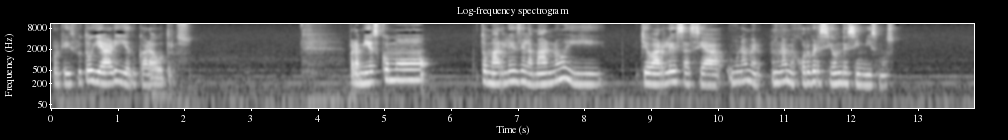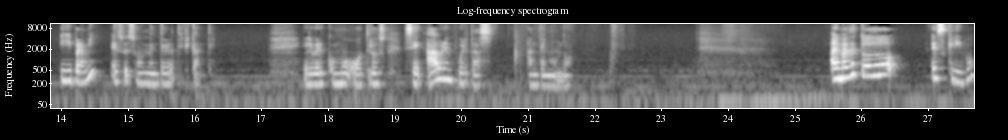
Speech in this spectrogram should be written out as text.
Porque disfruto guiar y educar a otros. Para mí es como tomarles de la mano y llevarles hacia una, una mejor versión de sí mismos. Y para mí eso es sumamente gratificante. El ver cómo otros se abren puertas ante el mundo. Además de todo, escribo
